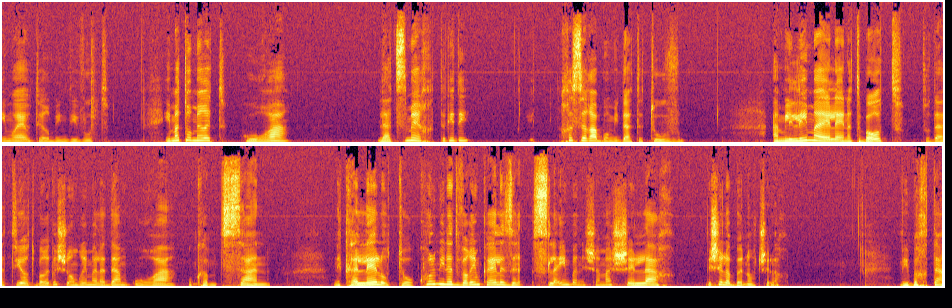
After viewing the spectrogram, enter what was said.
אם הוא היה יותר בנדיבות. אם את אומרת, הוא רע לעצמך, תגידי, חסרה בו מידת הטוב. המילים האלה הן הטבעות תודעתיות. ברגע שאומרים על אדם הוא רע, הוא קמצן, נקלל אותו, כל מיני דברים כאלה זה סלעים בנשמה שלך ושל הבנות שלך. והיא בכתה,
